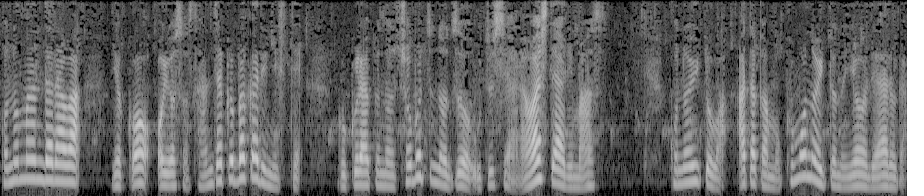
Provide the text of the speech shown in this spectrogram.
この曼荼羅は横をおよそ三尺ばかりにして極楽の諸仏の図を写し表してあります。この糸はあたかも雲の糸のようであるが、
